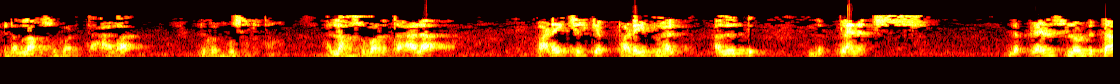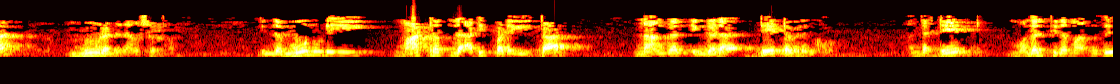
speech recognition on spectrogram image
இந்த அல்லாஹ் சுபான் தாலா இதுக்கு அல்லாஹ் சுபான தாலா படைச்சிருக்க படைப்புகள் அது வந்து இந்த பிளானட்ஸ் இந்த பிளானட்ஸ்ல வந்து தான் மூணு நாங்க சொல்றோம். இந்த மூணுடைய மாற்றத்துல அடிப்படையில் தான் நாங்கள் எங்கட டேட்டை விளக்குவோம் அந்த டேட் முதல் தினமாகுது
